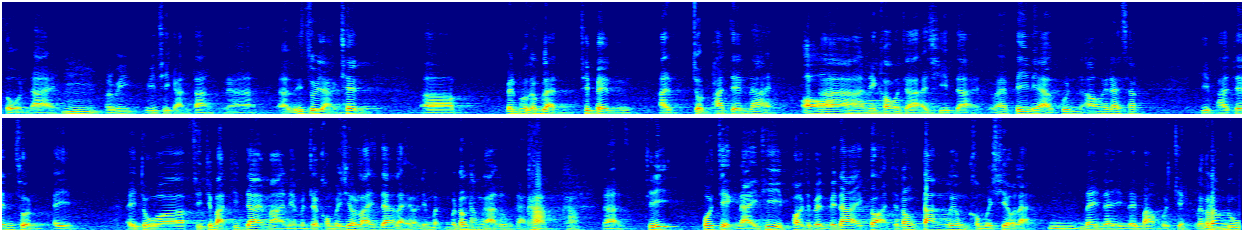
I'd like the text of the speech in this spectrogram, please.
สเตนได้อืมมันมีวิธีการตั้งนะฮะอ่าหรือตัวอย่างเช่นเอ่อเป็นผลสำเร็จที่เป็นอะจด patent ได้อ๋ออ่านี่เขาก็จะ achieve ได้ใช่ไหมปีเนี้ยคุณเอาให้ได้สักกี่ patent ส่วนไอไอตัวสิทธิบัตรที่ได้มาเนี่ยมันจะ commercialize ได้อะไรอันนี้มันมันต้องทำงานร่วมกันครับครับนะทีนี้ project ไหนที่พอจะเป็นไปได้ก็อาจจะต้องตั้งเรื่อง commercial แหละอืมในในในบาง project แล้วก็ต้องดู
